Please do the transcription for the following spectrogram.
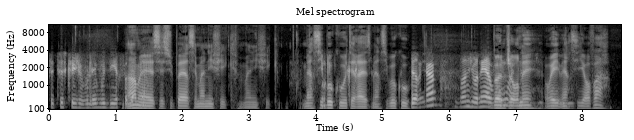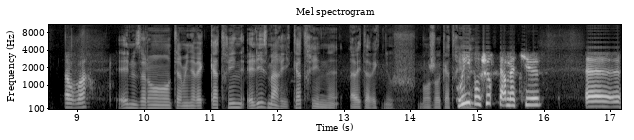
c'est tout ce que je voulais vous dire. Ah, mais c'est super, c'est magnifique, magnifique. Merci beaucoup, Thérèse, merci beaucoup. De rien, bonne journée à vous. Bonne journée. Oui, merci, au revoir. Au revoir. Et nous allons terminer avec Catherine et Lise-Marie. Catherine est avec nous. Bonjour, Catherine. Oui, bonjour Père Mathieu. Euh,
